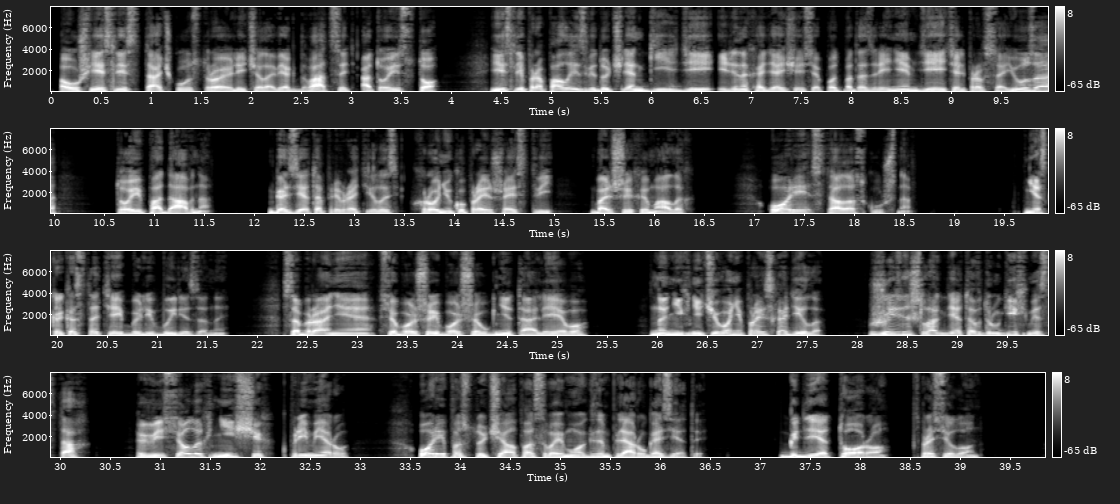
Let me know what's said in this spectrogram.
А уж если стачку устроили человек двадцать, а то и сто, если пропал из виду член гильдии или находящийся под подозрением деятель профсоюза, то и подавно. Газета превратилась в хронику происшествий, больших и малых. Ори стало скучно. Несколько статей были вырезаны. Собрания все больше и больше угнетали его. На них ничего не происходило. Жизнь шла где-то в других местах, в веселых нищих, к примеру, Ори постучал по своему экземпляру газеты. «Где Торо?» — спросил он.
